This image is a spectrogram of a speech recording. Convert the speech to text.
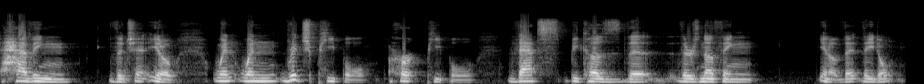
having the chance, you know, when, when rich people hurt people, that's because the, there's nothing, you know, that they, they don't,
